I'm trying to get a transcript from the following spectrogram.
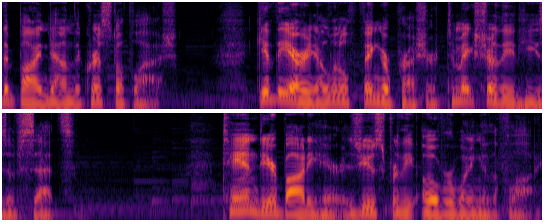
that bind down the Krystal Flash. Give the area a little finger pressure to make sure the adhesive sets. Tan deer body hair is used for the overwing of the fly.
